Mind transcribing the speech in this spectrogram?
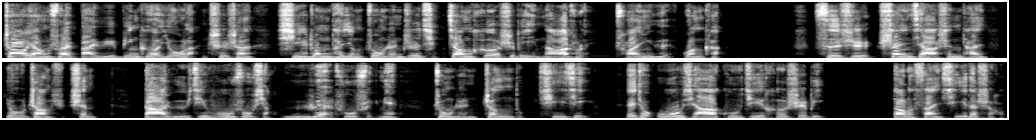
昭阳率百余宾客游览赤山，席中他应众人之请，将和氏璧拿出来传阅观看。此时山下深潭有丈许深，大鱼及无数小鱼跃出水面。众人争睹奇迹也就无暇顾及和氏璧。到了散席的时候，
